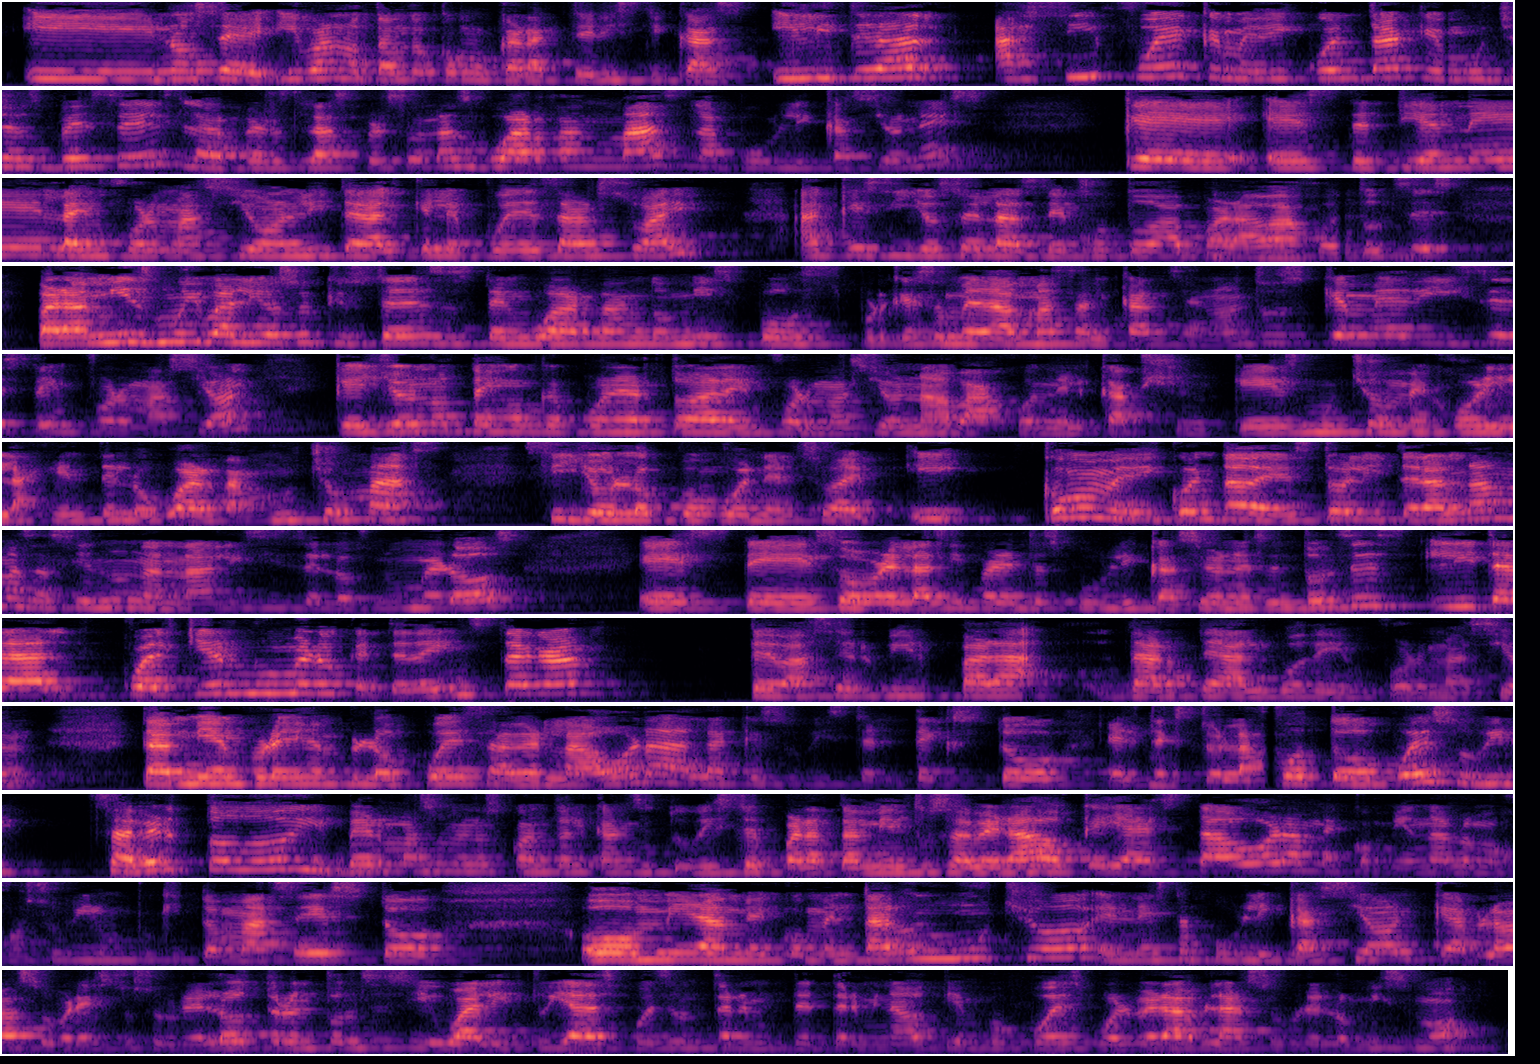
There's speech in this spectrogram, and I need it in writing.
Y no sé, iba notando como características. Y literal, así fue que me di cuenta que muchas veces las personas guardan más las publicaciones que este, tiene la información literal que le puedes dar swipe a que si yo se las dejo toda para abajo. Entonces, para mí es muy valioso que ustedes estén guardando mis posts porque eso me da más alcance, ¿no? Entonces, ¿qué me dice esta información? Que yo no tengo que poner toda la información abajo en el caption, que es mucho mejor y la gente lo guarda mucho más si yo lo pongo en el swipe. ¿Y cómo me di cuenta de esto? Literal, nada más haciendo un análisis de los números. Este, sobre las diferentes publicaciones. Entonces, literal, cualquier número que te dé Instagram, te va a servir para darte algo de información. También, por ejemplo, puedes saber la hora a la que subiste el texto, el texto, la foto, puedes subir, saber todo y ver más o menos cuánto alcance tuviste para también tú saber, ah, ok, a esta hora me conviene a lo mejor subir un poquito más esto, o mira, me comentaron mucho en esta publicación que hablaba sobre esto, sobre el otro, entonces igual y tú ya después de un determinado tiempo puedes volver a hablar sobre lo mismo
